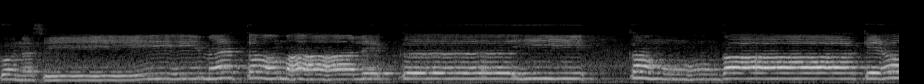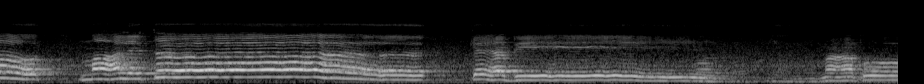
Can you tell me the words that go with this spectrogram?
کو نصیب۔ مالک ہی کہوں گا کہ ہو مالک کے حبیب یعنی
